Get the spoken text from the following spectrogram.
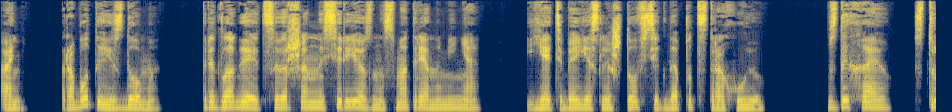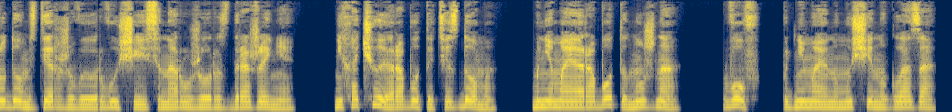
Ань, работай из дома предлагает совершенно серьезно, смотря на меня. Я тебя, если что, всегда подстрахую. Вздыхаю, с трудом сдерживаю рвущееся наружу раздражение. Не хочу я работать из дома. Мне моя работа нужна. Вов, поднимаю на мужчину глаза.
